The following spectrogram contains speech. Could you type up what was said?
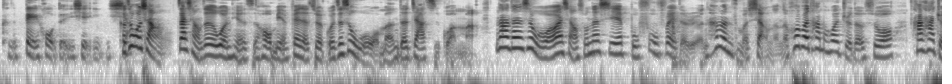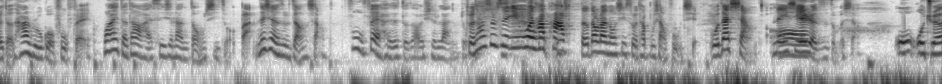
可能背后的一些影响。可是我想在想这个问题的时候，免费的最贵，这是我们的价值观嘛？那但是我在想说，那些不付费的人，他们怎么想的呢？会不会他们会觉得说，他他觉得他如果付费，万一得到还是一些烂东西怎么办？那些人是不是这样想的？付费还是得到一些烂东西？对，他是不是因为他怕得到烂东西，所以他不想付钱？我在想那一些人是怎么想。Oh. 我我觉得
